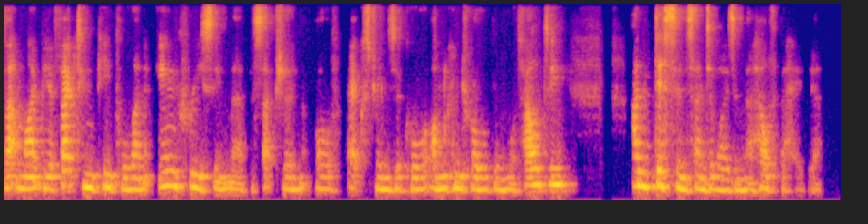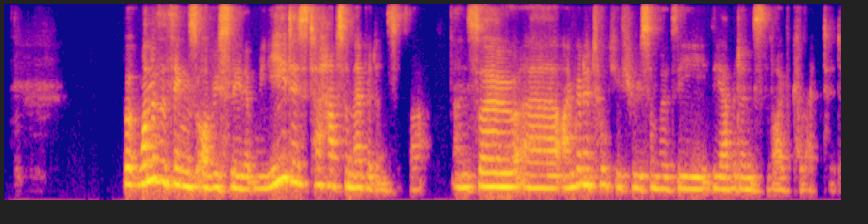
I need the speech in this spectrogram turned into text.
that might be affecting people and increasing their perception of extrinsic or uncontrollable mortality and disincentivizing their health behavior. But one of the things, obviously, that we need is to have some evidence of that. And so uh, I'm going to talk you through some of the, the evidence that I've collected.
